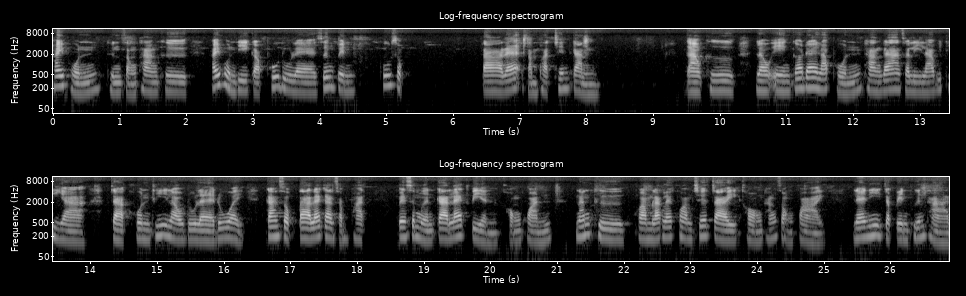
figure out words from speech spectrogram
ให้ผลถึงสองทางคือ ให้ผลดีกับผู้ดูแลซึ่งเป็นผู้สบ ตาและสัมผัสเช่นกัน กล่าวคือเราเองก็ได้รับผลทางด้านสรีรวิทยา จากคนที่เราดูแลด้วย การสบตาและการสัมผัส เป็นเสมือนการแลกเปลี่ยนของขวัญนั่นคือความรักและความเชื่อใจของทั้งสองฝ่าย และนี่จะเป็นพื้นฐาน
